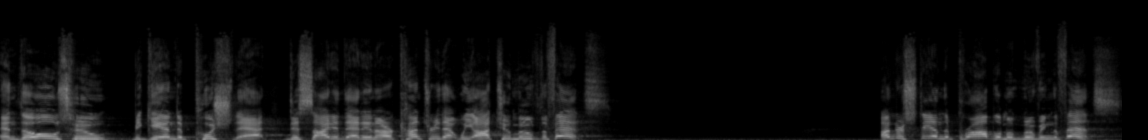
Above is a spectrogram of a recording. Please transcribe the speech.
And those who began to push that decided that in our country that we ought to move the fence. Understand the problem of moving the fence.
